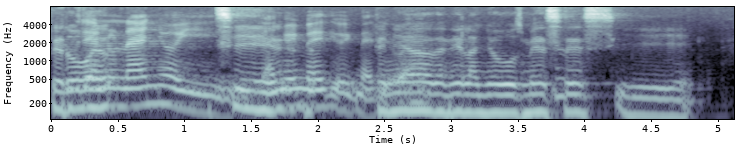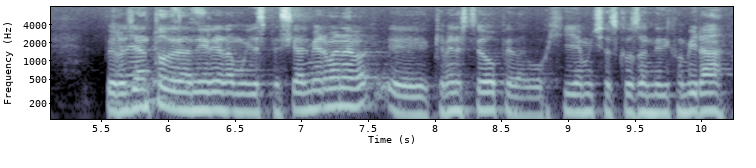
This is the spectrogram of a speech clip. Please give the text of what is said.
Pero, un año y año y medio y medio. Tenía Daniel año dos meses y pero el llanto de Daniel era muy especial. Mi hermana, eh, que me estudiado pedagogía, muchas cosas, me dijo, mira,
